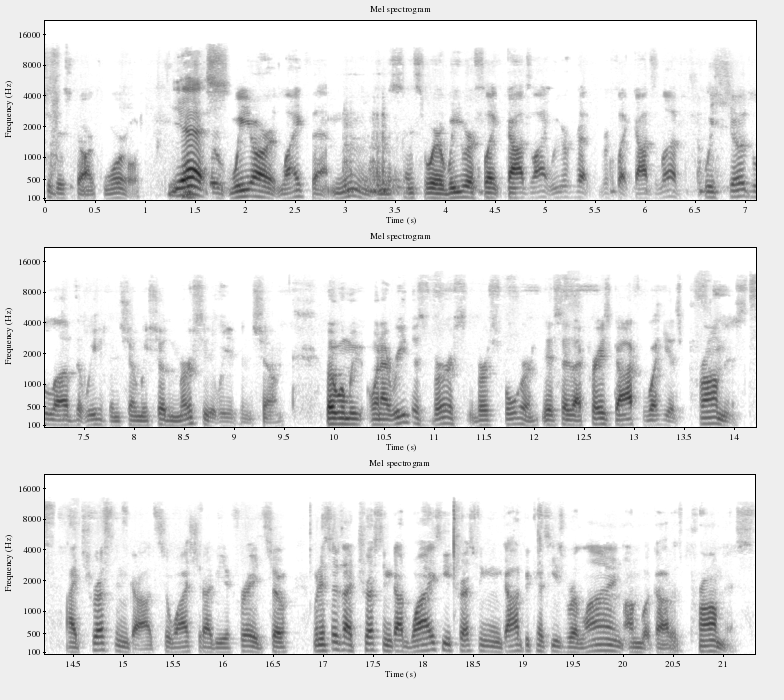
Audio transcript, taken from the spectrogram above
to this dark world. Yes. We are like that moon in the sense where we reflect God's light. We reflect, reflect God's love. We show the love that we have been shown. We show the mercy that we have been shown. But when we when I read this verse, verse four, it says, "I praise God for what He has promised. I trust in God, so why should I be afraid?" So when it says, "I trust in God," why is He trusting in God? Because He's relying on what God has promised.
